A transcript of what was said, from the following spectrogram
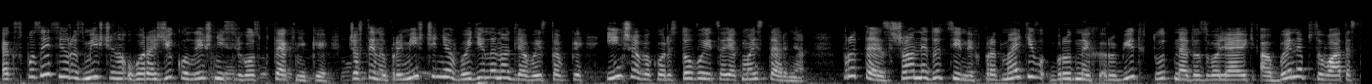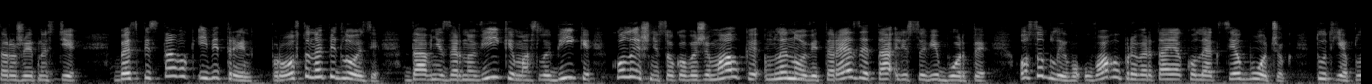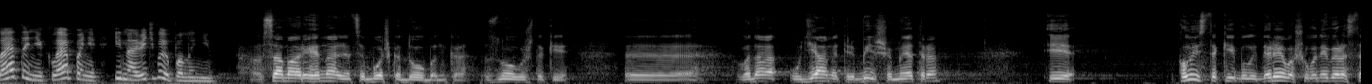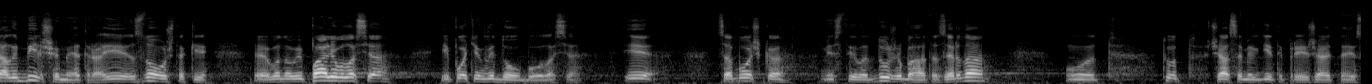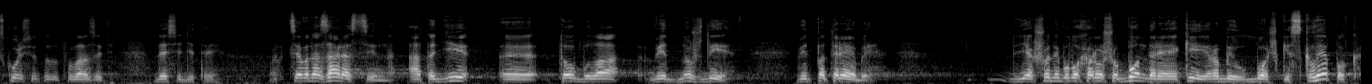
Експозицію розміщено у гаражі колишньої сільгосптехніки. Частину приміщення виділено для виставки, інше використовується як майстерня. Проте США недоцільних предметів брудних робіт тут не дозволяють, аби не псувати старожитності. Без підставок і вітрин, просто на підлозі, давні зерновійки, маслобійки, колишні соковижималки, млинові терези та лісові борти. Особливу увагу привертає колекція бочок. Тут є плетені, клепані і навіть випалені. Саме оригінальна це бочка довбанка. Знову ж таки, е, вона у діаметрі більше метра. І колись такі були дерева, що вони виростали більше метра. І знову ж таки е, воно випалювалося і потім видовбувалося. І ця бочка містила дуже багато зерна. От. Тут часом, як діти приїжджають на екскурсію, тут влазить 10 дітей. Це вона зараз цінна, а тоді то була від нужди, від потреби. Якщо не було хорошого бондаря, який робив бочки з клепок,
